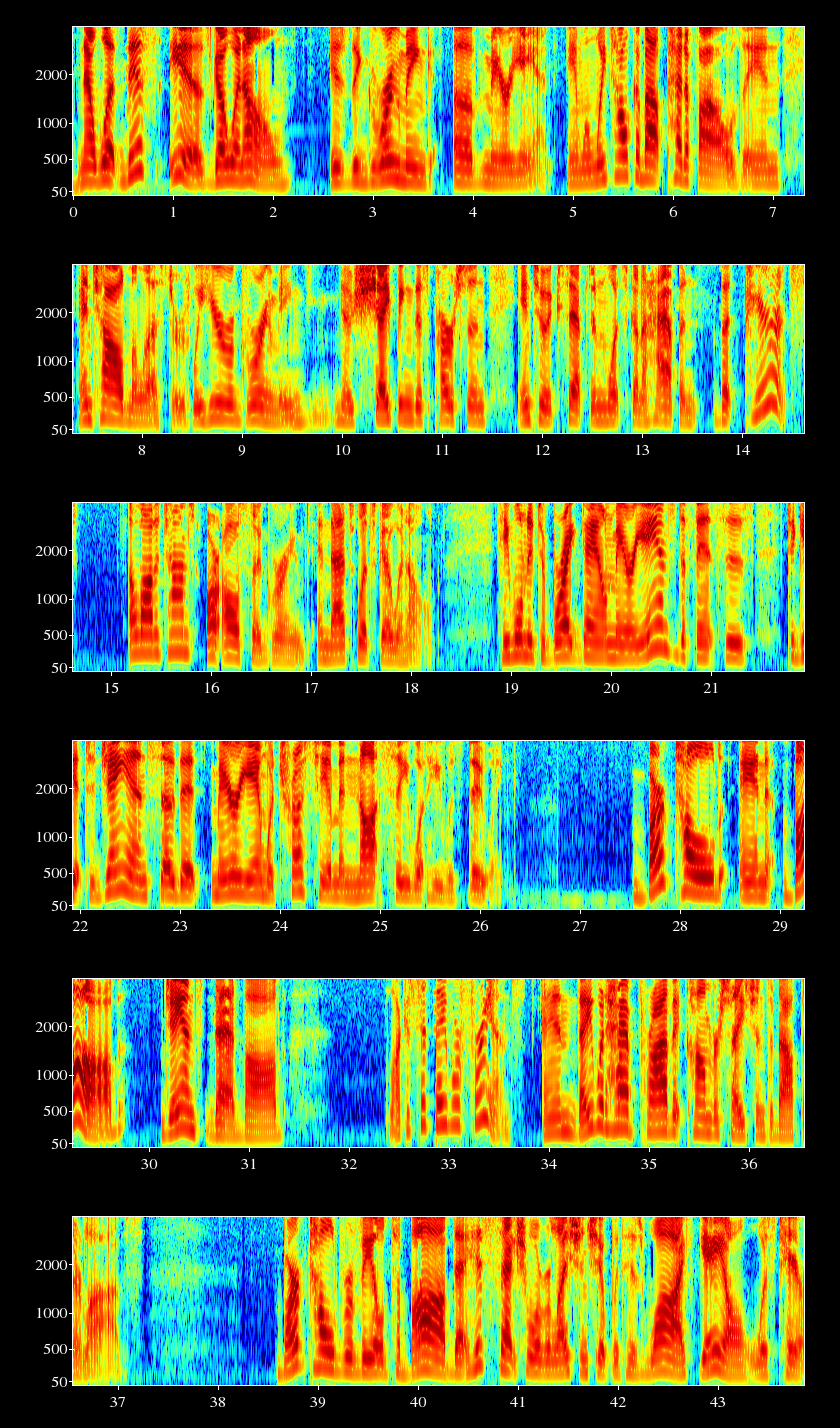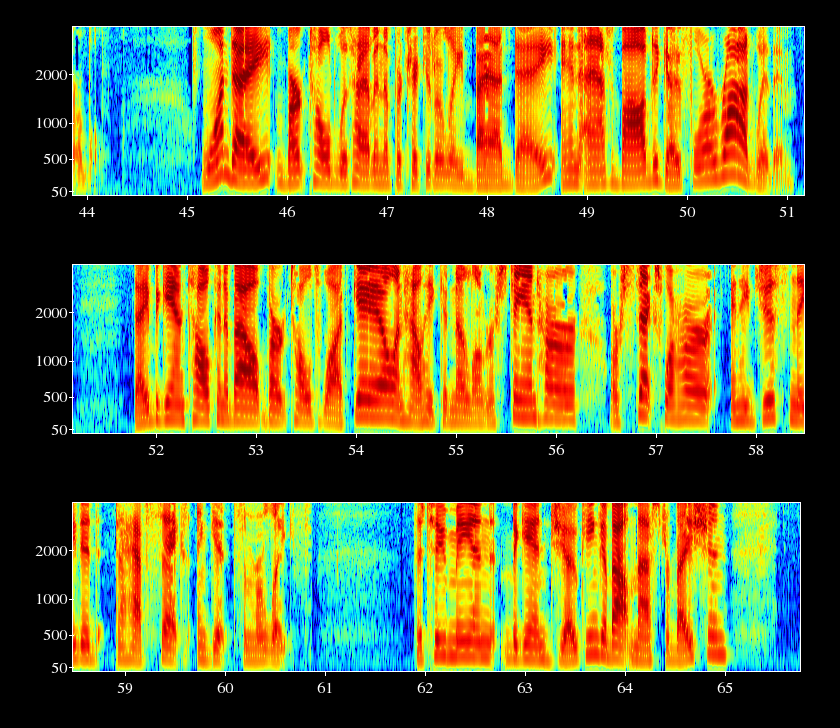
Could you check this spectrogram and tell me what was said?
Now, what this is going on is the grooming of Mary Ann. And when we talk about pedophiles and and child molesters, we hear of grooming, you know, shaping this person into accepting what's going to happen. But parents a lot of times are also groomed, and that's what's going on. He wanted to break down Mary Ann's defenses to get to Jan so that Mary Ann would trust him and not see what he was doing. Berchtold and Bob, Jan's dad Bob, like I said, they were friends and they would have private conversations about their lives. Berchtold revealed to Bob that his sexual relationship with his wife, Gail, was terrible. One day, Berchtold was having a particularly bad day and asked Bob to go for a ride with him. They began talking about Berchtold's wife, Gail, and how he could no longer stand her or sex with her, and he just needed to have sex and get some relief. The two men began joking about masturbation,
